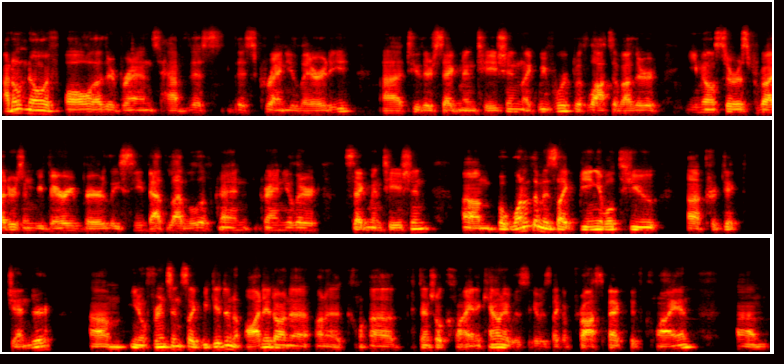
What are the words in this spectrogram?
I don't know if all other brands have this this granularity uh, to their segmentation. Like we've worked with lots of other email service providers, and we very rarely see that level of gran- granular segmentation. Um, but one of them is like being able to uh, predict gender. Um, you know, for instance, like we did an audit on a on a uh, potential client account. It was it was like a prospective client, um,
